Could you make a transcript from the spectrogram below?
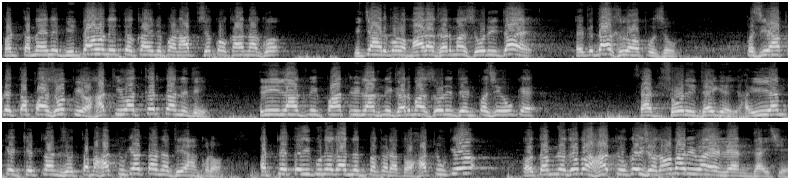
પણ તમે એને બિરદાવો નહીં તો કાંઈ નહીં, પણ આપશકો કા નાખો? વિચાર કરો, મારા ઘરમાં ચોરી થાય, એક દાખલો આપું છું. પછી આપણે તપાસ સોંપ્યો સાચી વાત કરતા નથી. ત્રીસ લાખની, પાંત્રીસ લાખની ઘરમાં ચોરી થઈને પછી હું કે સાહેબ ચોરી થઈ ગઈ. એ એમ કે કેટલા તમે સાચું કહેતા નથી આંકડો. એટલે તો એ ગુનેગાર નથી પકડાતો. સાચું કયો? તમને ખબર સાચું કહીશો તો અમારી વાહે લેન થાય છે.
